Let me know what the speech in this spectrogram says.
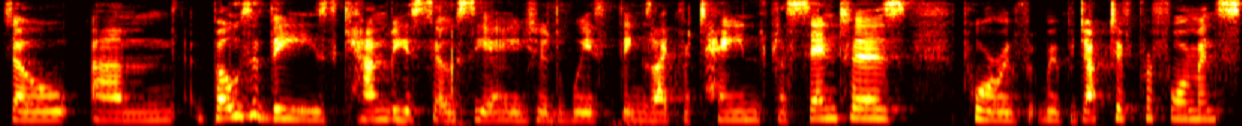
So um, both of these can be associated with things like retained placentas, poor re- reproductive performance.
